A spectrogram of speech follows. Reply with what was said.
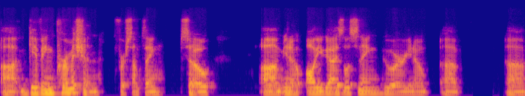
uh, giving permission for something. So um, you know, all you guys listening who are, you know, uh, uh,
